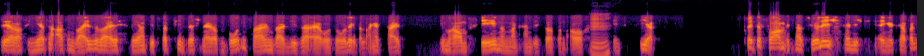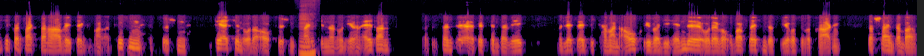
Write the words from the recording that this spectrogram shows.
sehr raffinierte Art und Weise, weil während die Tröpfchen sehr schnell auf den Boden fallen, bleiben diese Aerosole über lange Zeit im Raum stehen und man kann sich dort dann auch mhm. infizieren. Dritte Form ist natürlich, wenn ich enge körperliche Kontakte habe, ich denke mal an Küssen zwischen Pärchen oder auch zwischen mhm. Kindern und ihren Eltern. Das ist ein sehr effizienter Weg. Und letztendlich kann man auch über die Hände oder über Oberflächen das Virus übertragen. Das scheint aber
